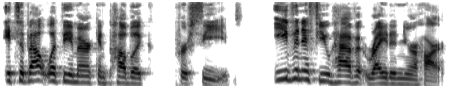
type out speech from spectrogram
it's about what the American public perceives. Even if you have it right in your heart,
